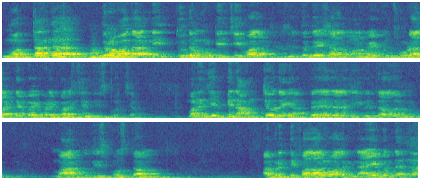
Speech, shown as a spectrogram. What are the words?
మొత్తంగా ఉగ్రవాదాన్ని తుద ముట్టించి ఇవాళ శత్రు దేశాలు మన వైపు చూడాలంటే భయపడే పరిస్థితి తీసుకొచ్చాం. మనం చెప్పిన అంత్యోదయ పేదల జీవితాల్లో మార్పు తీసుకొస్తాం. అభివృద్ధి ఫలాలు వాళ్ళకి న్యాయబద్ధంగా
